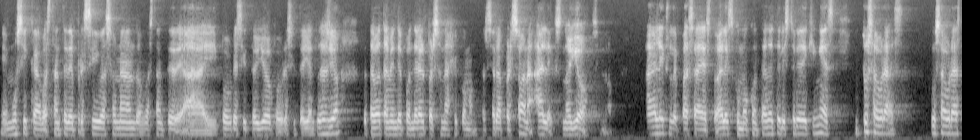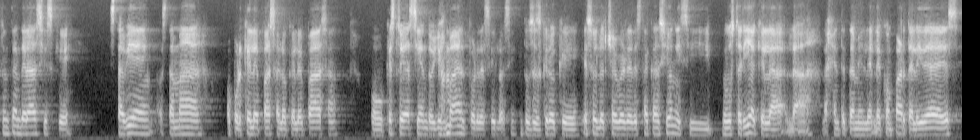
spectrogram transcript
eh, música bastante depresiva sonando, bastante de, ay, pobrecito yo, pobrecito yo, entonces yo trataba también de poner al personaje como tercera persona, Alex, no yo, sino Alex le pasa esto, Alex como contándote la historia de quién es. Tú sabrás, tú sabrás, tú entenderás si es que está bien o está mal, o por qué le pasa lo que le pasa, o qué estoy haciendo yo mal, por decirlo así. Entonces creo que eso es lo chévere de esta canción y si me gustaría que la, la, gente también le, le, comparta. La idea es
